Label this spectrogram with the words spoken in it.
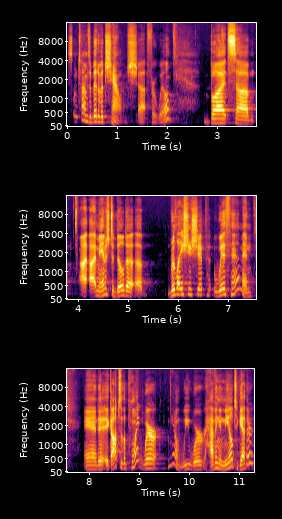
sometimes a bit of a challenge uh, for Will. But um, I, I, managed to build a, a relationship with him, and, and it got to the point where you know, we were having a meal together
